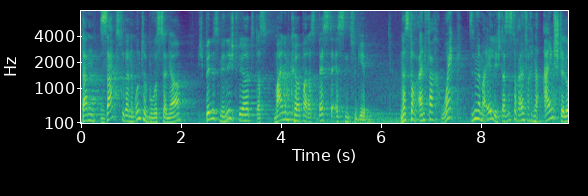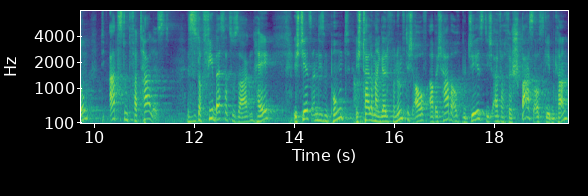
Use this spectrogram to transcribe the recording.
dann sagst du deinem Unterbewusstsein ja, ich bin es mir nicht wert, das meinem Körper das beste Essen zu geben. Und das ist doch einfach wack. Sind wir mal ehrlich, das ist doch einfach eine Einstellung, die absolut fatal ist. Es ist doch viel besser zu sagen, hey, ich stehe jetzt an diesem Punkt, ich teile mein Geld vernünftig auf, aber ich habe auch Budgets, die ich einfach für Spaß ausgeben kann.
